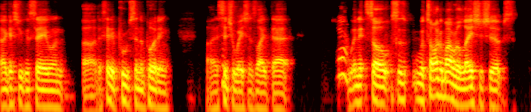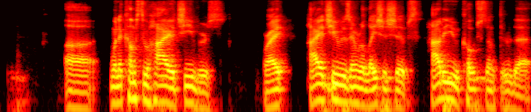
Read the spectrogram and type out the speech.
I guess you could say when uh, they say the proof's in the pudding uh, in situations like that. Yeah. When it so so we're talking about relationships. Uh, when it comes to high achievers, right? High mm-hmm. achievers in relationships, how do you coach them through that?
